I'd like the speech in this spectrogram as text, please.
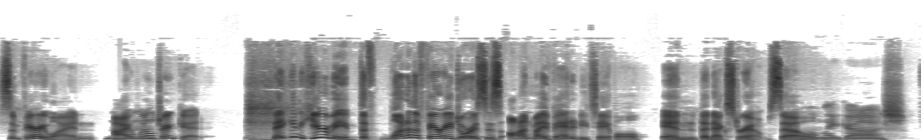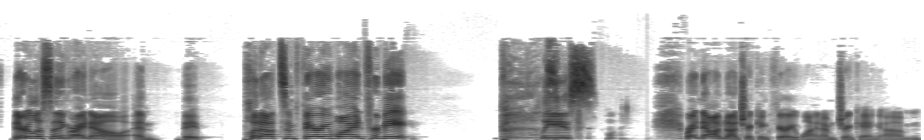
some fairy wine, I Mhm. will drink it. They can hear me. The one of the fairy doors is on my vanity table in the next room. So Oh my gosh. they're listening right now and they put out some fairy wine for me. Please. right now I'm not drinking fairy wine. I'm drinking um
